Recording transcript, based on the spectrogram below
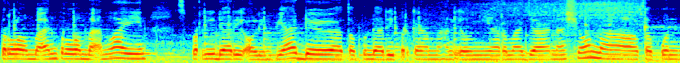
perlombaan-perlombaan lain seperti dari olimpiade ataupun dari perkemahan ilmiah remaja nasional ataupun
